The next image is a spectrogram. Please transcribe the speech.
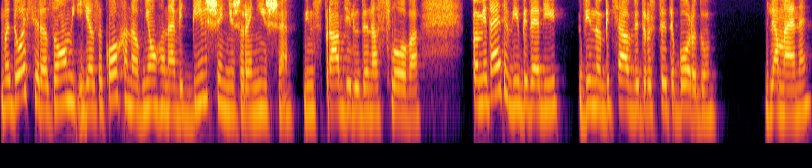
ми досі разом, і я закохана в нього навіть більше, ніж раніше. Він справді людина слова. Пам'ятаєте, в Бібідеді він обіцяв відростити бороду для мене.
